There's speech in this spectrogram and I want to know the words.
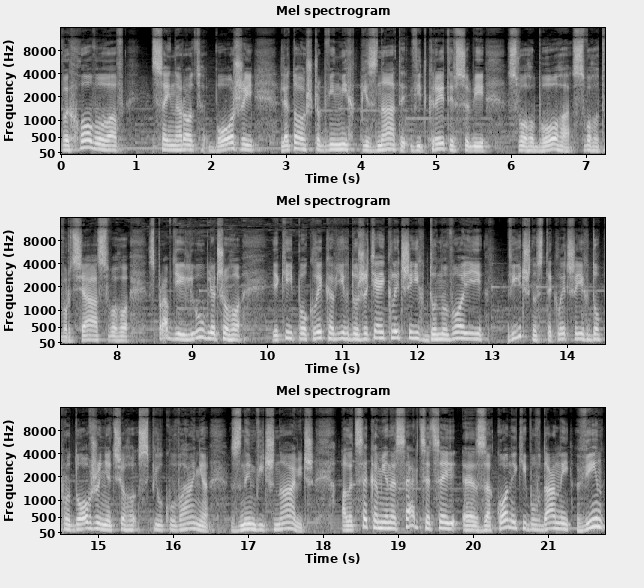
виховував цей народ Божий для того, щоб він міг пізнати, відкрити в собі свого Бога, свого Творця, свого справді люблячого, який покликав їх до життя і кличе їх до нової вічності, кличе їх до продовження цього спілкування з ним віч навіч. Але це кам'яне серце, цей е, закон, який був даний, він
